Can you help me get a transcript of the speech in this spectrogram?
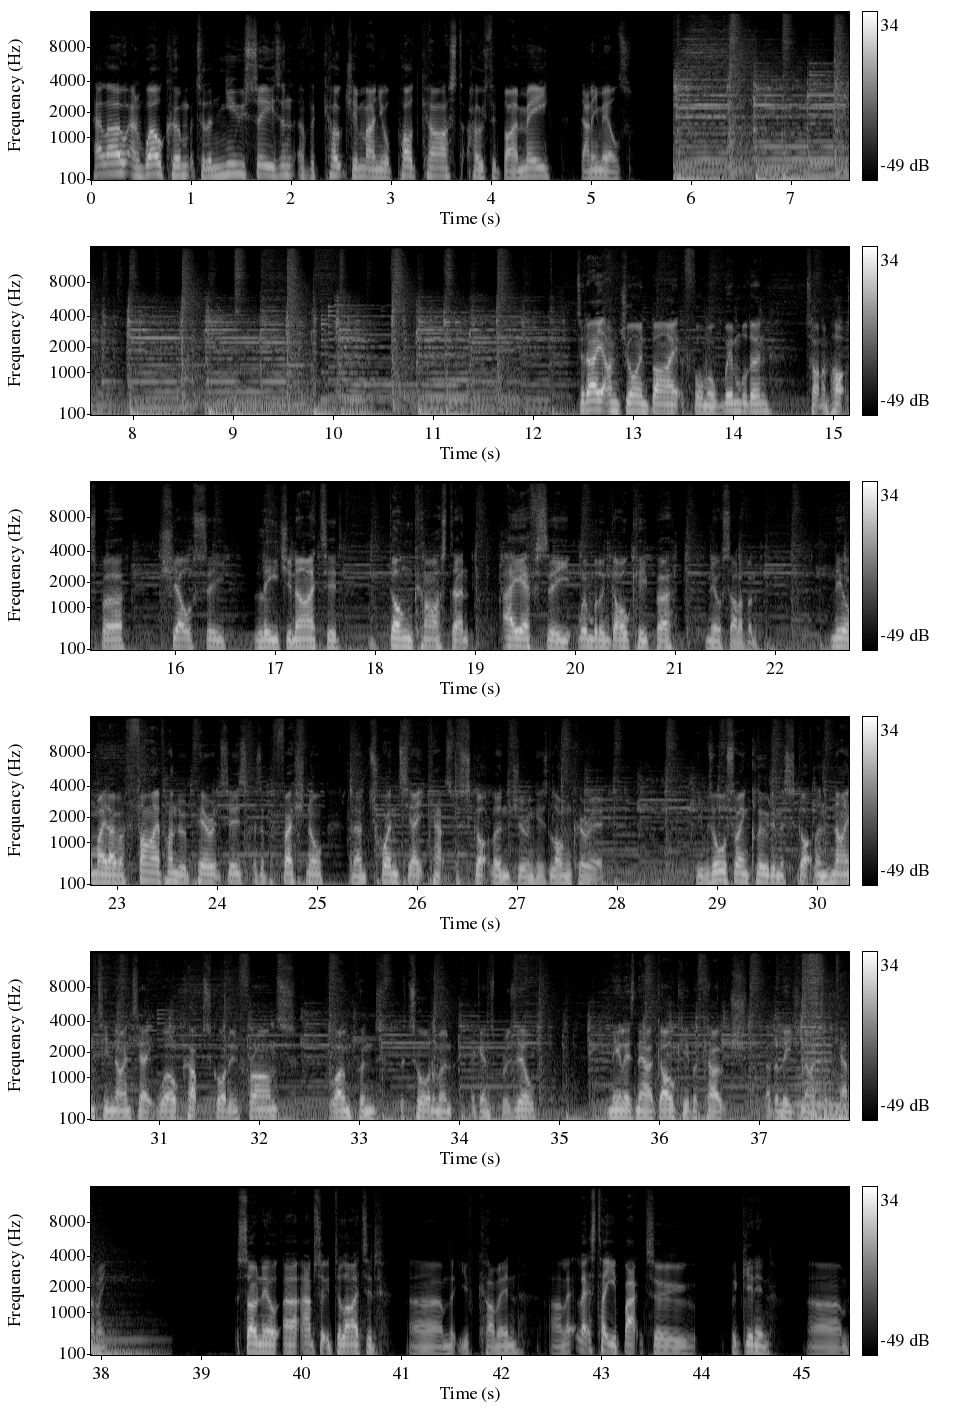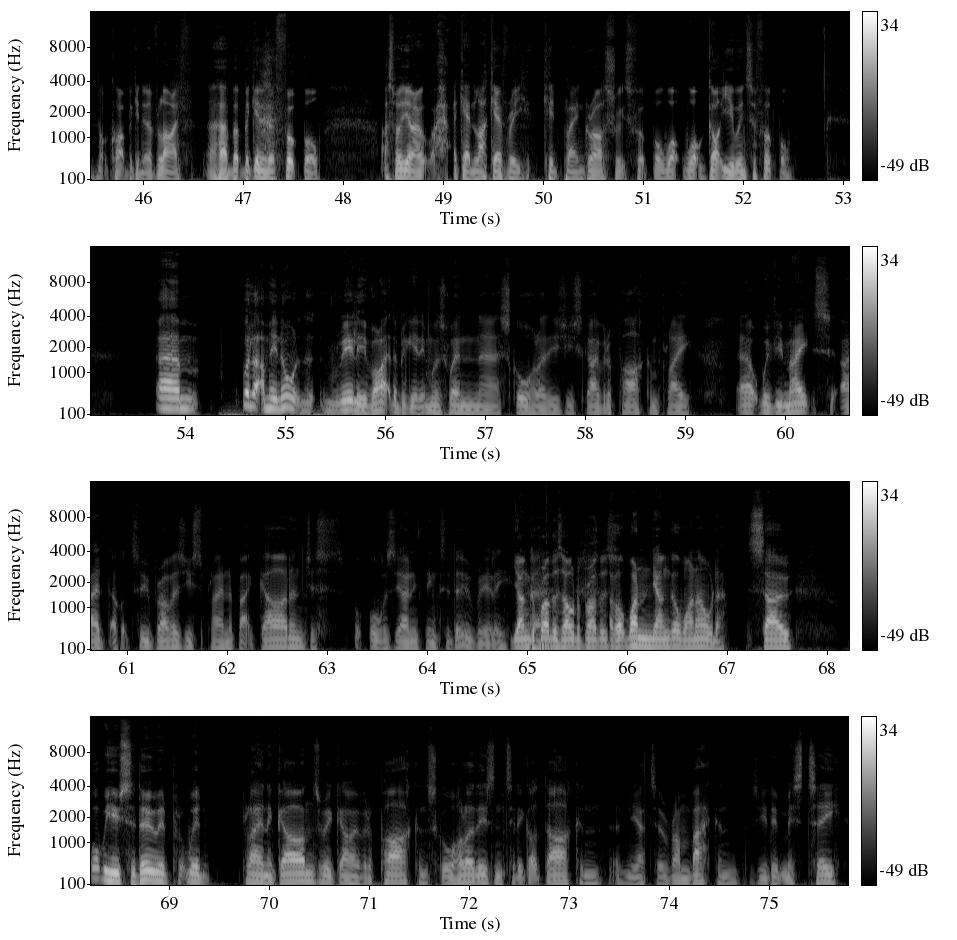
Hello and welcome to the new season of the Coaching Manual podcast, hosted by me, Danny Mills. Today I'm joined by former Wimbledon, Tottenham Hotspur, Chelsea, Leeds United, Doncaster, and AFC Wimbledon goalkeeper Neil Sullivan. Neil made over 500 appearances as a professional and earned 28 caps for Scotland during his long career. He was also included in the Scotland 1998 World Cup squad in France, who opened the tournament against Brazil. Neil is now a goalkeeper coach at the Leeds United Academy. So, Neil, uh, absolutely delighted um, that you've come in. Uh, let, us take you back to beginning, um, not quite beginning of life, uh, but beginning of football. I suppose you know, again, like every kid playing grassroots football, what what got you into football? Um, well, I mean, all, really, right at the beginning was when uh, school holidays. You used to go over the park and play uh, with your mates. I have got two brothers. Used to play in the back garden. Just football was the only thing to do, really. Younger uh, brothers, older brothers. I've got one younger, one older. So, what we used to do, we'd, we'd play in the gardens. We'd go over the park and school holidays until it got dark, and, and you had to run back, and so you didn't miss tea.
